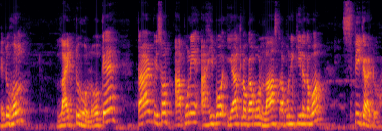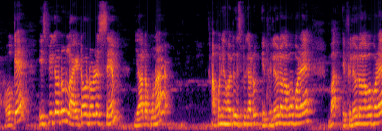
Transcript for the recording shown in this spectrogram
এইটো হ'ল লাইটটো হ'ল অ'কে তাৰপিছত আপুনি আহিব ইয়াত লগাব লাষ্ট আপুনি কি লগাব? স্পীকাৰটো অ'কে স্পীকাৰটো লাইটৰ দৰে ছেম ইয়াত আপোনাৰ আপুনি হয়তো স্পীকাৰটো এইফালেও লগাব পাৰে বা এইফালেও লগাব পাৰে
